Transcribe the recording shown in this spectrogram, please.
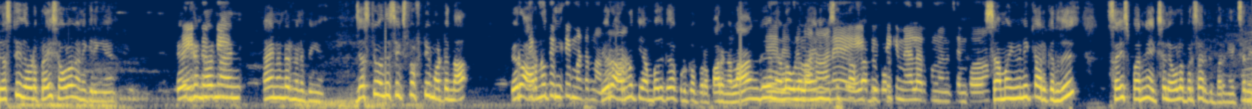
ஜஸ்ட் இதோட ப்ரைஸ் எவ்வளோ நினைக்கிறீங்க? Eight hundred nine nine hundred நினைப்பீங்க. ஜஸ்ட் வந்து சிக்ஸ் ஃபிஃப்டி மட்டும்தான். வெறும் அறுநூத்தி வெறும் அறுநூத்தி ஐம்பதுக்கு தான் கொடுக்க போறோம். பாருங்க லாங்கு நல்லா உள்ள லைனிங் மேல இருக்கும்னு நினைச்சேன்ப்பா செம யூனிக்கா இருக்கிறது. சைஸ் பாருங்க எக்ஸல் எவ்வளவு பெருசா இருக்கு பாருங்க எக்ஸல்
